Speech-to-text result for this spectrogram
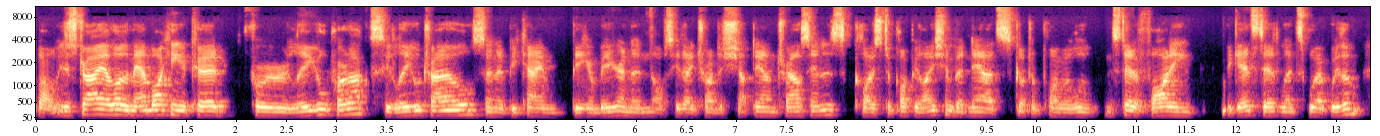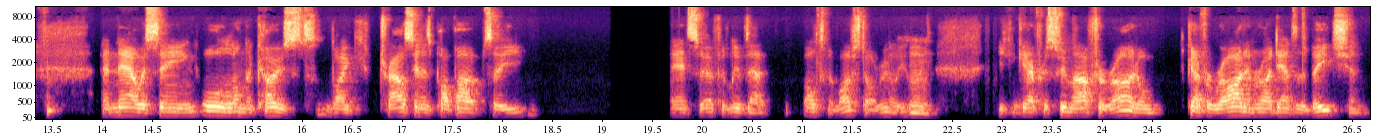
well, in Australia, a lot of the mountain biking occurred for legal products, illegal trails, and it became bigger and bigger. And then obviously they tried to shut down trail centres close to population, but now it's got to a point where instead of fighting against it, let's work with them. And now we're seeing all along the coast, like trail centres pop up. So you and surf and live that ultimate lifestyle, really. Mm. Like you can go for a swim after a ride or go for a ride and ride down to the beach. And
